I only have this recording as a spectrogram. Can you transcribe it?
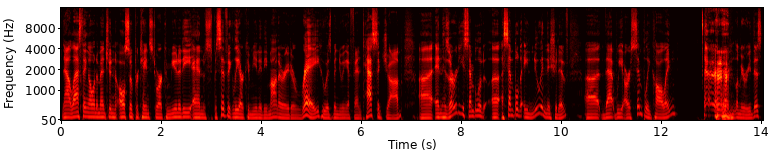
Now, last thing I want to mention also pertains to our community and specifically our community moderator, Ray, who has been doing a fantastic job uh, and has already assembled, uh, assembled a new initiative uh, that we are simply calling, let me read this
